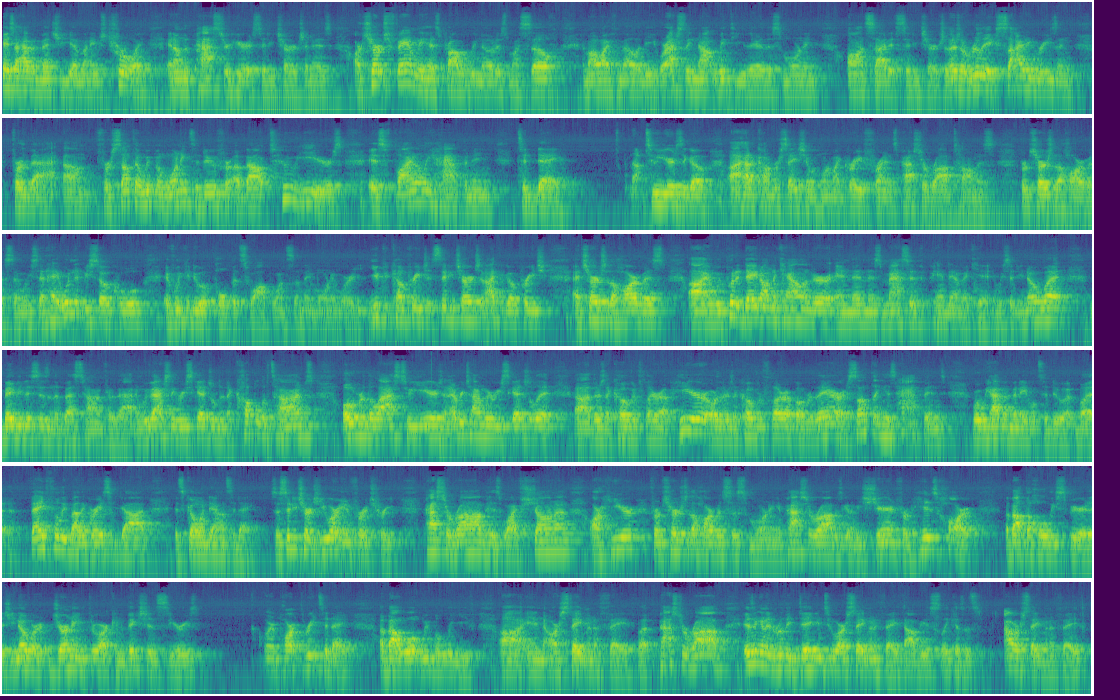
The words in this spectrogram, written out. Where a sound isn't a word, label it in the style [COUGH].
In case I haven't met you yet, my name's Troy, and I'm the pastor here at City Church. And as our church family has probably noticed, myself and my wife Melody, we're actually not with you there this morning on site at City Church. And there's a really exciting reason for that. Um, for something we've been wanting to do for about two years is finally happening today. About two years ago, I had a conversation with one of my great friends, Pastor Rob Thomas, from Church of the Harvest, and we said, hey, wouldn't it be so cool if we could do a pulpit swap one Sunday morning where you could come preach at City Church and I could go preach at Church of the Harvest? Uh, and we put a date on the calendar, and then this massive pandemic hit. And we said, you know what? Maybe this isn't the best time for that. And we've actually rescheduled it a couple of times over the last two years, and every time we reschedule it, uh, there's a COVID flare up here, or there's a COVID flare up over there, or something has happened where we haven't been able to do it. But thankfully, by the grace of God, it's going down today. So, City Church, you are in for a treat. Pastor Rob, his wife Shauna, are here from Church of the Harvest this morning, and Pastor Rob is going to be sharing from his heart about the Holy Spirit. As you know, we're journeying through our conviction series. We're in part three today about what we believe uh, in our statement of faith. But Pastor Rob isn't going to really dig into our statement of faith, obviously, because it's our statement of faith.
